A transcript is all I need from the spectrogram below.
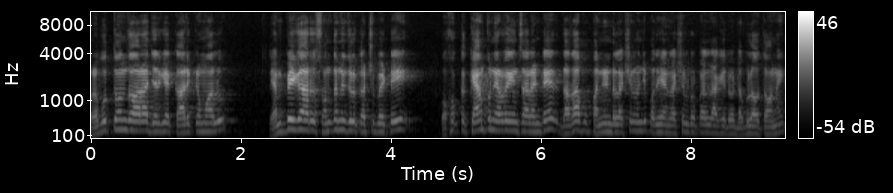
ప్రభుత్వం ద్వారా జరిగే కార్యక్రమాలు ఎంపీ గారు సొంత నిధులు ఖర్చు పెట్టి ఒక్కొక్క క్యాంపు నిర్వహించాలంటే దాదాపు పన్నెండు లక్షల నుంచి పదిహేను లక్షల రూపాయల దాకా ఈరోజు డబ్బులు అవుతా ఉన్నాయి.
